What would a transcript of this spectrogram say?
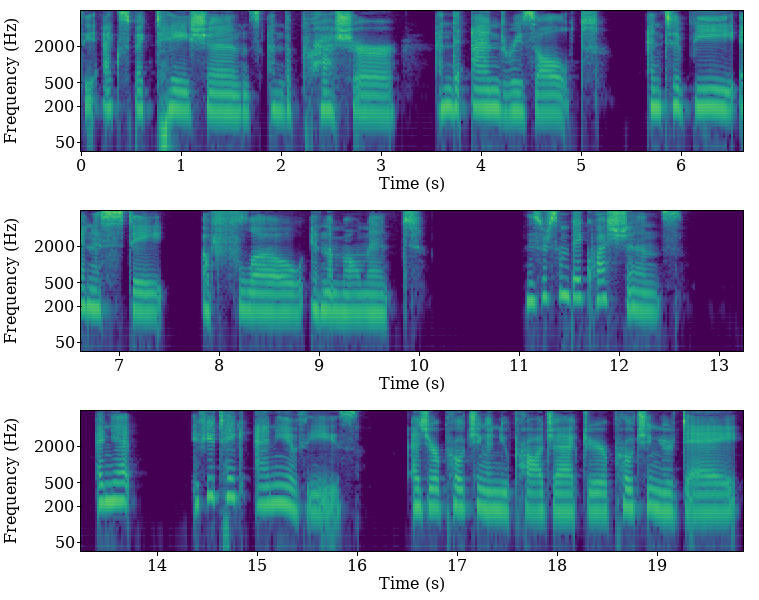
the expectations and the pressure and the end result and to be in a state of flow in the moment? These are some big questions. And yet, if you take any of these as you're approaching a new project or you're approaching your day,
